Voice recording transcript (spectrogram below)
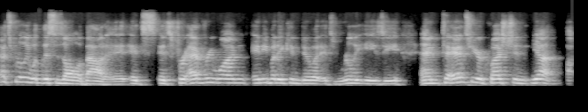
That's really what this is all about. It, it's it's for everyone. Anybody can do it. It's really easy. And to answer your question, yeah, uh,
